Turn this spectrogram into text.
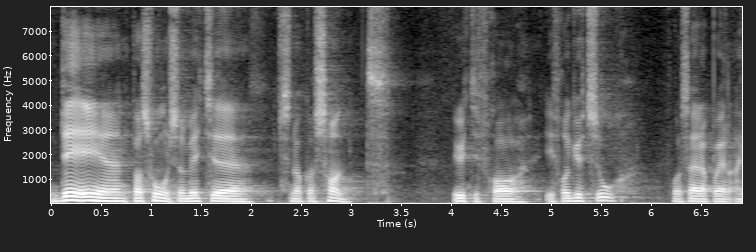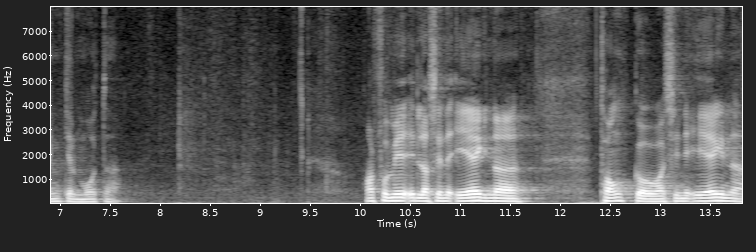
Det er en person som ikke snakker sant ut ifra Guds ord, for å si det på en enkel måte. Han formidler sine egne tanker og sine egne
